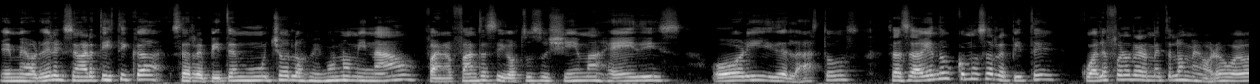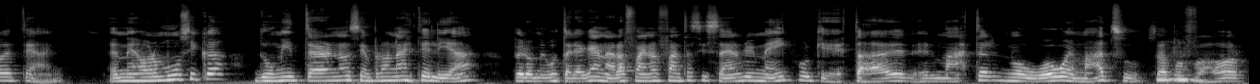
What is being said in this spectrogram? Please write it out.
En mejor dirección artística se repiten mucho los mismos nominados: Final Fantasy, Ghost of Tsushima, Hades, Ori y The Last of Us. O sea, sabiendo cómo se repite cuáles fueron realmente los mejores juegos de este año. En mejor música, Doom Eternal siempre es una bestialidad. Pero me gustaría ganar a Final Fantasy VII Remake porque está el, el Master Nobuo Uematsu. O sea, por favor,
